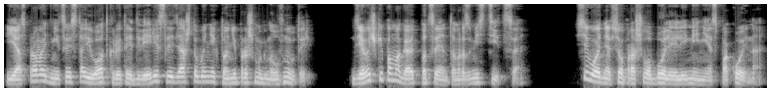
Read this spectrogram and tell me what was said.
я с проводницей стою у открытой двери, следя, чтобы никто не прошмыгнул внутрь. Девочки помогают пациентам разместиться. Сегодня все прошло более или менее спокойно.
